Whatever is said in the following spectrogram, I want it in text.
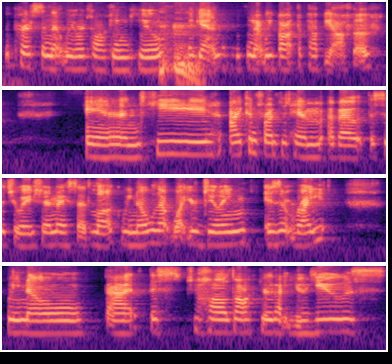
the person that we were talking to, again, that we bought the puppy off of. And he, I confronted him about the situation. I said, Look, we know that what you're doing isn't right. We know that this Chahal doctor that you use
